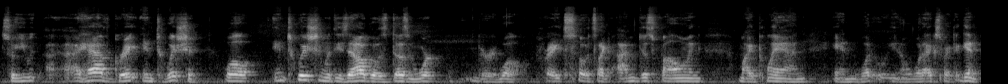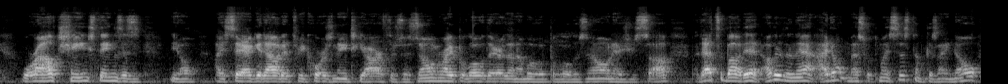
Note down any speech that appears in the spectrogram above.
So you, I have great intuition. Well, intuition with these algos doesn't work very well, right? So it's like I'm just following my plan and what you know what I expect. Again, where I'll change things is you know I say I get out at three quarters in ATR. If there's a zone right below there, then I'll move it below the zone as you saw. But that's about it. Other than that, I don't mess with my system because I know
